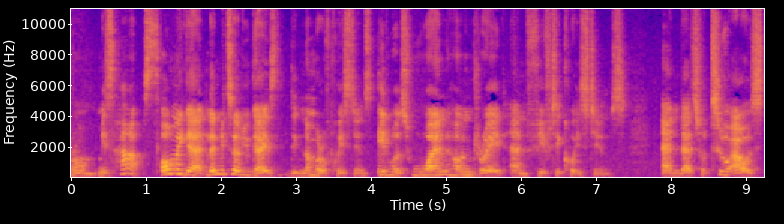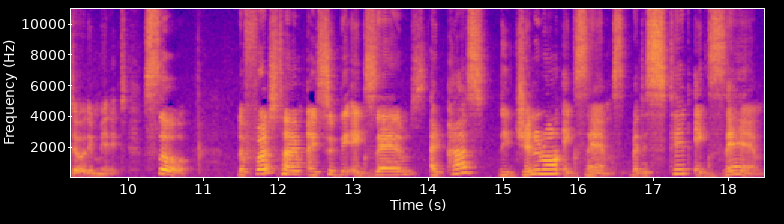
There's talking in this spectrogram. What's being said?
from mishaps. Oh my god, let me tell you guys the number of questions. It was 150 questions and that's for 2 hours 30 minutes. So, the first time I took the exams, I passed the general exams, but the state exam,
